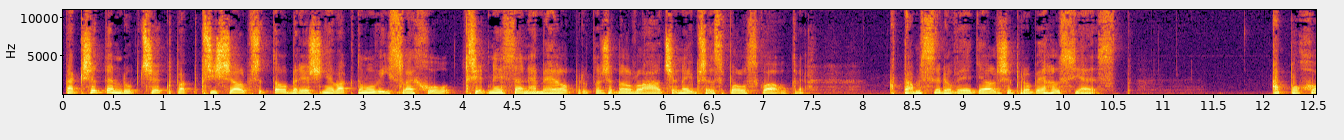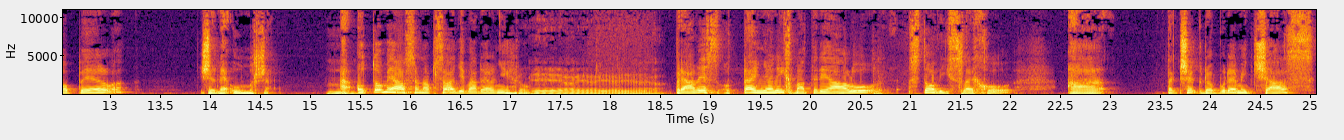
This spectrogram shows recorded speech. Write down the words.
Takže ten Dubček pak přišel před toho Brežněva k tomu výslechu, tři dny se nemil, protože byl vláčený přes Polsko a Ukrajinu. A tam se dověděl, že proběhl sjezd. A pochopil, že neumře. Hmm. A o tom já jsem napsal divadelní hru. Je, je, je, je. Právě z odtajněných materiálů z toho výslechu. A takže kdo bude mít čas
